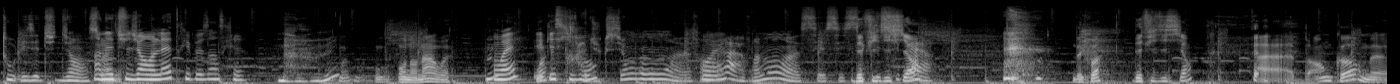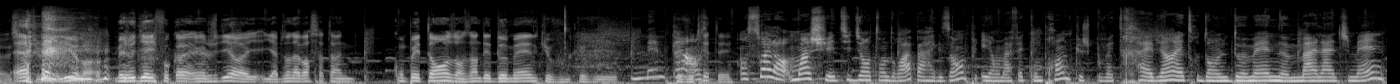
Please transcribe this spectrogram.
tous les étudiants. Un étudiant en lettres, il peut s'inscrire? Oui. Ouais, On en a, ouais. Hmm. Ouais. Et Ouais. qu'est-ce qu'ils font Traduction, euh, enfin, Ouais. voilà, vraiment, euh, c'est Des physiciens. De quoi Des physiciens. Ah, Pas encore, mais si tu veux lire. euh, Mais je veux dire, il faut quand même- je veux dire, il y a besoin d'avoir certaines compétences dans un des domaines que vous, que vous, Même que pas. vous En, traitez. en soi, alors moi, je suis étudiante en droit, par exemple, et on m'a fait comprendre que je pouvais très bien être dans le domaine management,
